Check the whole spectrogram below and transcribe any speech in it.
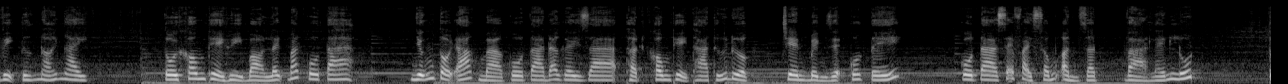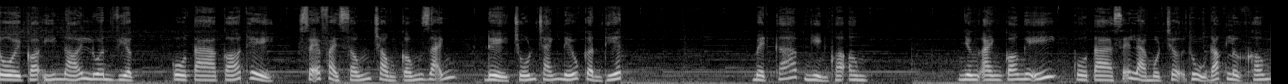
Vị tướng nói ngay. Tôi không thể hủy bỏ lệnh bắt cô ta. Những tội ác mà cô ta đã gây ra thật không thể tha thứ được trên bình diện quốc tế. Cô ta sẽ phải sống ẩn giật và lén lút. Tôi có ý nói luôn việc cô ta có thể sẽ phải sống trong cống rãnh để trốn tránh nếu cần thiết. Mệt cáp nhìn qua ông. Nhưng anh có nghĩ cô ta sẽ là một trợ thủ đắc lực không?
